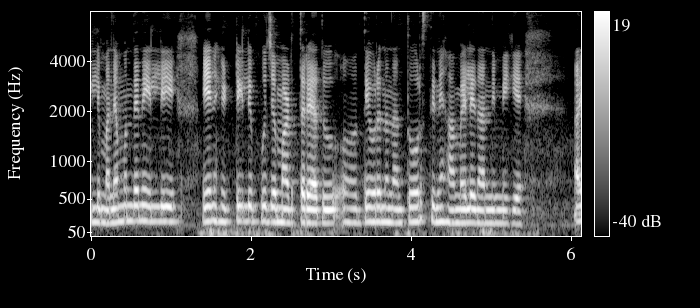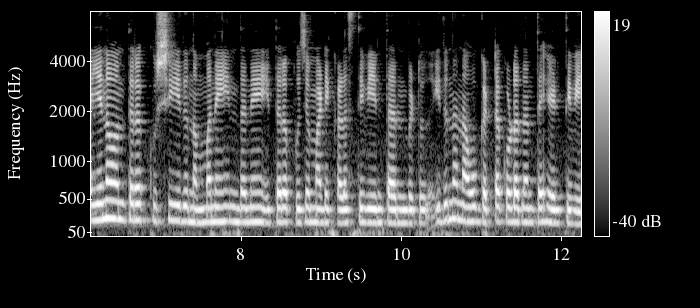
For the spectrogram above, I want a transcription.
ಇಲ್ಲಿ ಮನೆ ಮುಂದೆನೇ ಇಲ್ಲಿ ಏನು ಹಿಟ್ಟು ಇಲ್ಲಿ ಪೂಜೆ ಮಾಡ್ತಾರೆ, ಅದು ದೇವರನ್ನು ನಾನು ತೋರಿಸ್ತೀನಿ. ಆಮೇಲೆ ನಾನು ನಿಮಗೆ ಏನೋ ಒಂಥರ ಖುಷಿ, ಇದು ನಮ್ಮ ಮನೆಯಿಂದನೇ ಈ ಥರ ಪೂಜೆ ಮಾಡಿ ಕಳಿಸ್ತೀವಿ ಅಂತ ಅಂದ್ಬಿಟ್ಟು ಇದನ್ನು ನಾವು ಘಟ್ಟ ಕೊಡೋದಂತ ಹೇಳ್ತೀವಿ.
